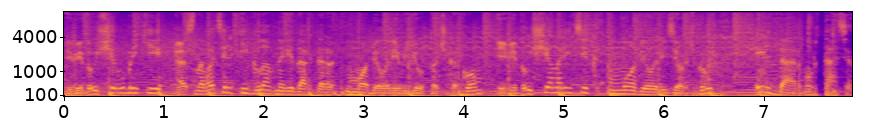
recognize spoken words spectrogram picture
Ведущий рубрики – основатель и главный редактор mobilreview.com и ведущий аналитик Mobile Research Group Эльдар Муртазин.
